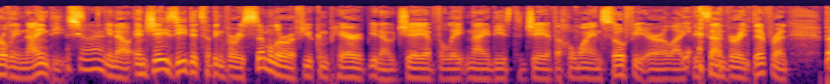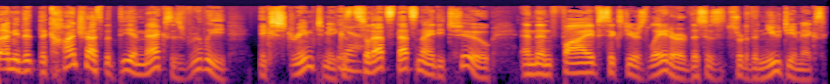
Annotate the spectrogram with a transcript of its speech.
early '90s. Sure. You know, and Jay Z did something very similar. If you compare, you know, Jay of the late '90s to Jay of the Hawaiian Sophie era, like they sound very different. But I mean, the, the contrast with DMX is really extreme to me. 'cause- Yeah. So that's that's '92, and then five, six years later, this is sort of the new DMX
